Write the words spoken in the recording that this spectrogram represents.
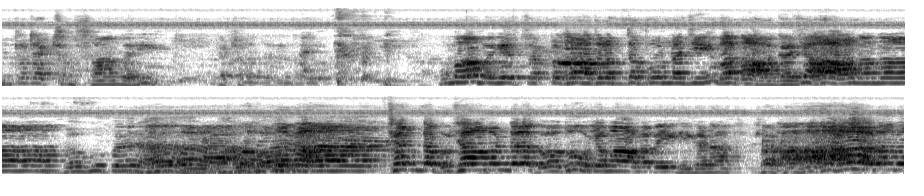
ఇంట్రడక్షన్ సాంగ్ అని పెట్టడం జరిగింది. ఉమామహేశ్వర ప్రసాద లబ్ధ పూర్ణ జీవనా గజానన చండ భుజామండల గోధూయమాన వైదిగణ షడానన.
